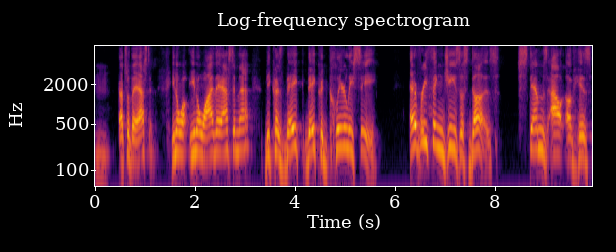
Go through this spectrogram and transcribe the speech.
Mm. That's what they asked him. You know what? You know why they asked him that? Because they they could clearly see everything Jesus does stems out of his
